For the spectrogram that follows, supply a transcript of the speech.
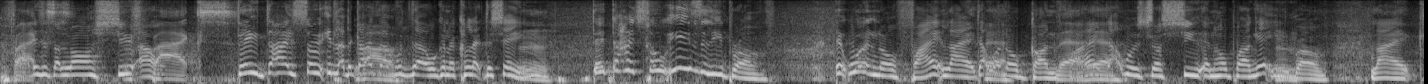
Like, Facts. this is the last shootout. Facts. They died so like the guys that, were, that were gonna collect Dushane. Mm. They died so easily, bruv. It weren't no fight, like that Yeah. wasn't no gunfight. Yeah, yeah. That was just shoot and hope I get you, bro. Like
